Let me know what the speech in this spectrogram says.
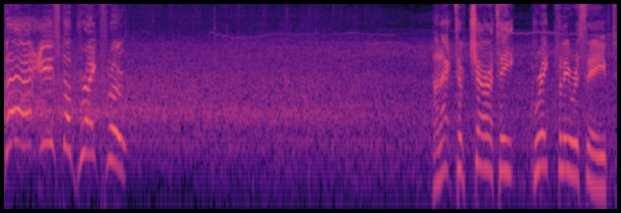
There is the breakthrough! An act of charity gratefully received.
